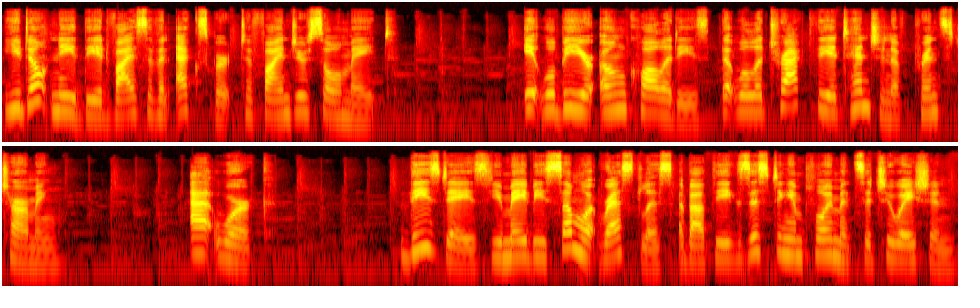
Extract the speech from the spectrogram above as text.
You don't need the advice of an expert to find your soulmate. It will be your own qualities that will attract the attention of Prince Charming. At work. These days you may be somewhat restless about the existing employment situation,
